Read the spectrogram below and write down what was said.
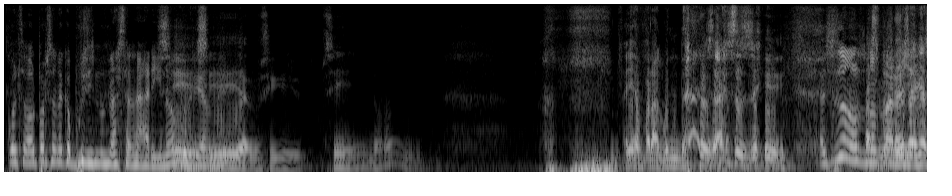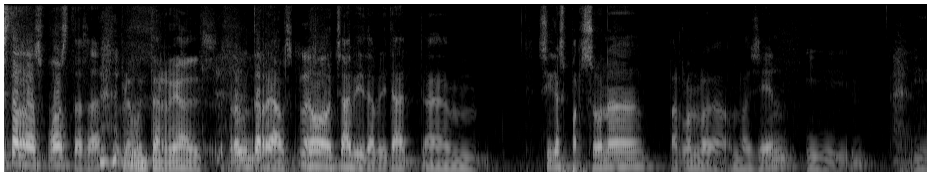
Qualsevol persona que pugi en un escenari, no? sí, Podríem sí, dir. o sigui, sí, no? Feia preguntes, saps? Sí. Això són els Es mereix aquesta resposta, saps? Preguntes reals. Preguntes reals. No, Xavi, de veritat, um, sigues persona, parla amb la, amb la gent i, i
